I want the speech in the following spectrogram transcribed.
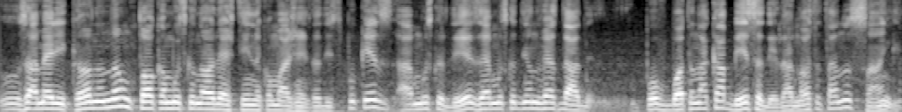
os americanos, não tocam música nordestina como a gente? Eu disse, porque a música deles é música de universidade. O povo bota na cabeça dele, a nossa está no sangue.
